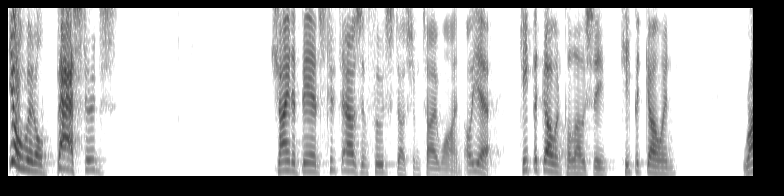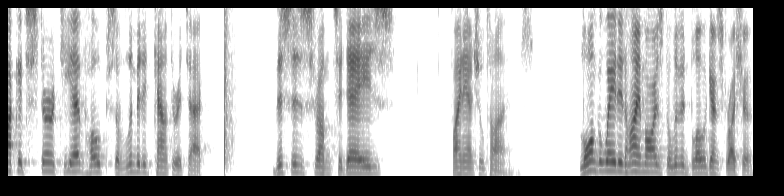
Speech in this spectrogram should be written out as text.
you little bastards. China bans 2,000 foodstuffs from Taiwan. Oh, yeah. Keep it going, Pelosi. Keep it going. Rockets stir Kiev hopes of limited counterattack. This is from today's Financial Times. Long awaited HIMARS delivered blow against Russia.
